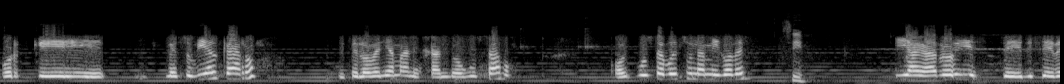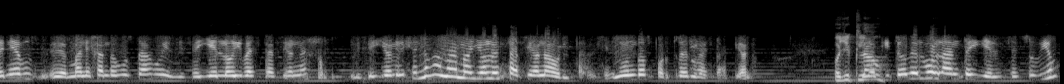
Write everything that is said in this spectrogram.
porque me subí al carro y se lo venía manejando Gustavo. Gustavo es un amigo de él. Sí. Y agarró y este, dice, venía eh, manejando Gustavo y dice, y él lo iba a estacionar. Dice, yo le dije, no, no, no, yo lo estaciono ahorita. Dice, en un 2 por 3 lo estaciono. Oye, Clau. Lo quitó del volante y él se subió.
